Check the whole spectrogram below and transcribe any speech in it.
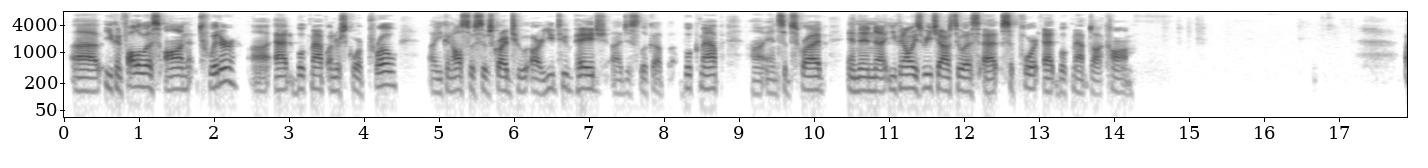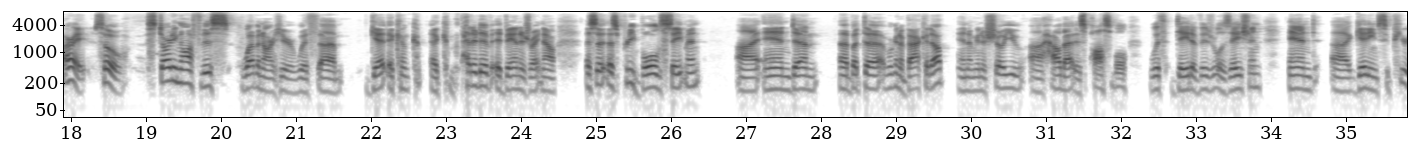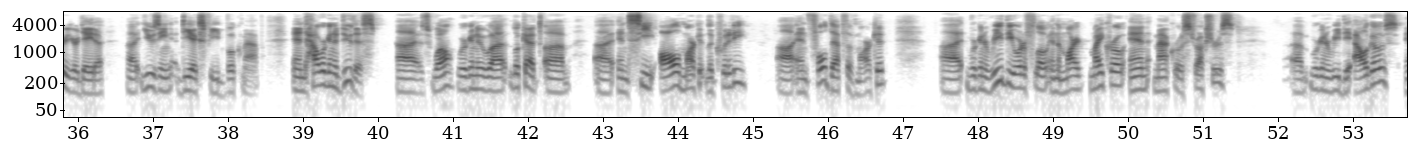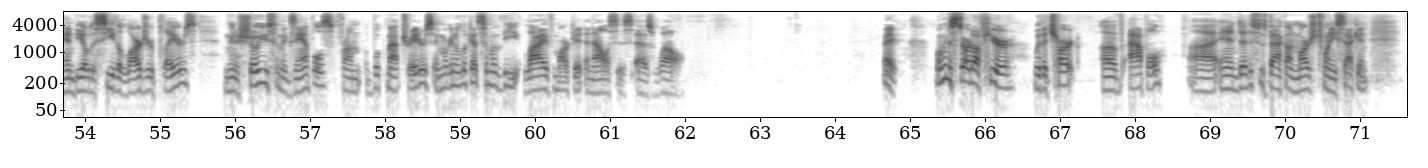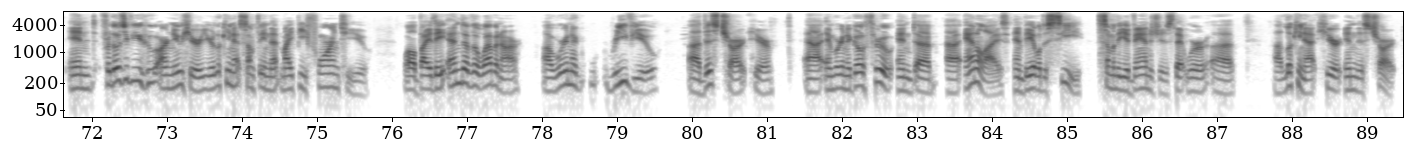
Uh, you can follow us on Twitter uh, at bookmap underscore pro. Uh, you can also subscribe to our YouTube page. Uh, just look up bookmap and subscribe. And then you can always reach out to us at support at bookmap.com. All right, so starting off this webinar here with um, get a, com a, competitive advantage right now. That's a, that's a pretty bold statement, uh, and um, uh, but uh, we're going to back it up, and I'm going to show you uh, how that is possible with data visualization and uh, getting superior data uh, using DXFeed Bookmap. And how we're going to do this as well, we're going to look at um, and see all market liquidity and full depth of market. Uh, we're going to read the order flow in the micro and macro structures. Uh, we're going to read the algos and be able to see the larger players. I'm going to show you some examples from bookmap traders, and we're going to look at some of the live market analysis as well. Right, well, I'm going to start off here with a chart of Apple, uh, and uh, this was back on March 22nd. And for those of you who are new here, you're looking at something that might be foreign to you. Well, by the end of the webinar, uh, we're going to review uh, this chart here, uh, and we're going to go through and uh, uh, analyze and be able to see some of the advantages that we're uh, looking at here in this chart.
